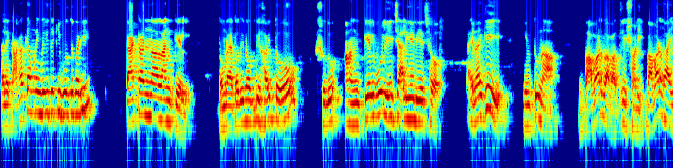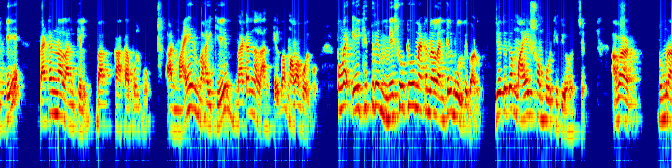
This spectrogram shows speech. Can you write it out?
তাহলে কাকাকে আমরা ইংরেজিতে কি বলতে পারি? প্যাটার্নাল আঙ্কেল তোমরা এতদিন অবধি হয়তো শুধু আঙ্কেল বলি চালিয়ে দিয়েছ, তাই নয় কি? কিন্তু না, বাবার বাবা সরি বাবার ভাইকে প্যাটার্নাল আঙ্কেল বা কাকা বলব, আর মায়ের ভাইকে ম্যাটার্নাল আঙ্কেল বা মামা বলব। তোমরা এই ক্ষেত্রে মেশোকেও ম্যাটার্নাল আঙ্কেল বলতে পারো, যেহেতু এটা মায়ের সম্পর্কিত হচ্ছে। আবার তোমরা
